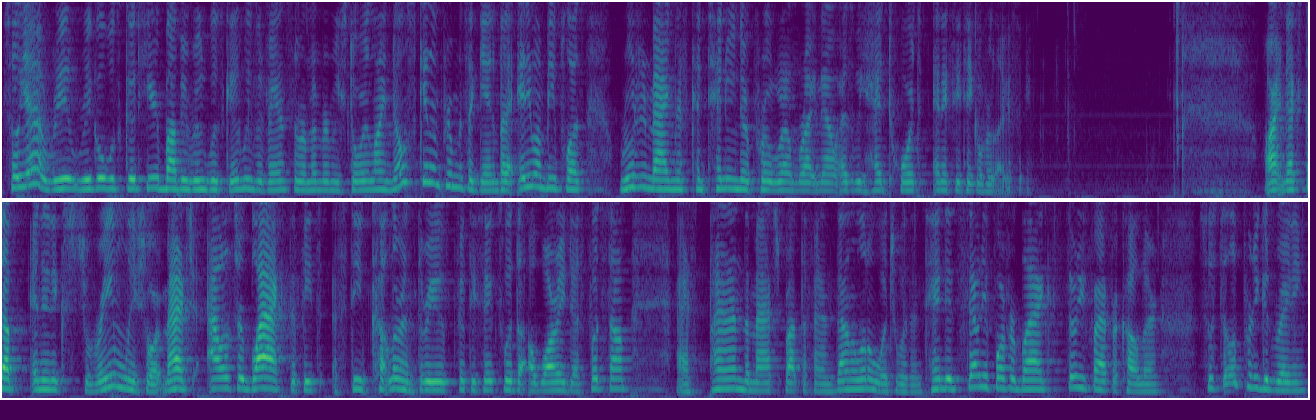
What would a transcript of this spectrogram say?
So yeah, Regal was good here. Bobby Roode was good. We've advanced the Remember Me storyline. No skill improvements again, but at 81B plus, Roode and Magnus continuing their program right now as we head towards NXT Takeover Legacy. All right, next up, in an extremely short match, Aleister Black defeats Steve Cutler in 356 with the Awari Death Foot Stomp. As planned, the match brought the fans down a little, which was intended. 74 for Black, 35 for Cutler, so still a pretty good rating.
